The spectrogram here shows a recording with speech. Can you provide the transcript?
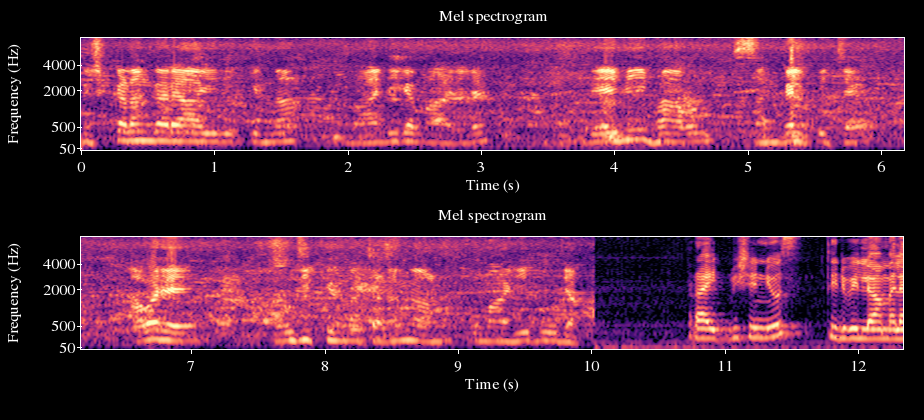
നിഷ്കളങ്കരായിരിക്കുന്ന ബാലികമാരിൽ ദേവീഭാവം സങ്കല്പിച്ച് അവരെ പൂജിക്കുന്ന ചടങ്ങാണ് കുമാരി പൂജ. Right vision news Thiruvillamala.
